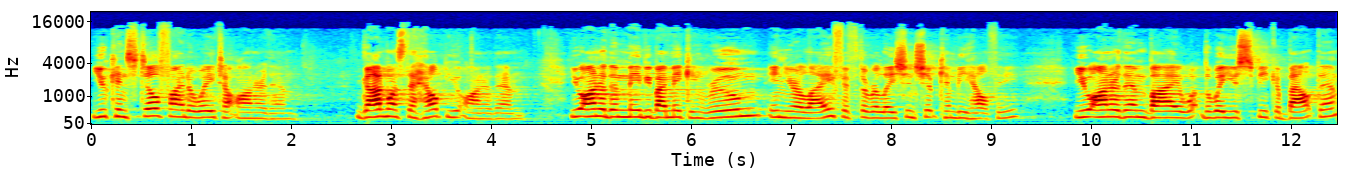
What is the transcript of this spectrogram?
you can still find a way to honor them. God wants to help you honor them. You honor them maybe by making room in your life if the relationship can be healthy. You honor them by the way you speak about them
